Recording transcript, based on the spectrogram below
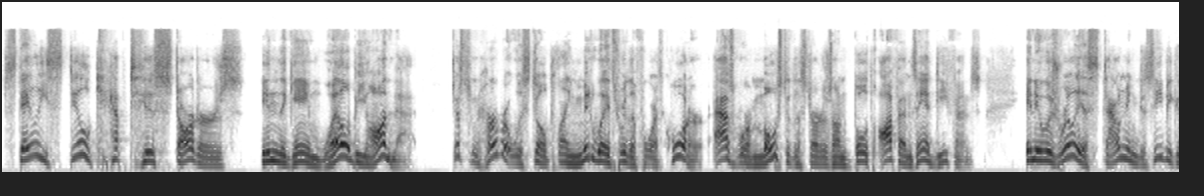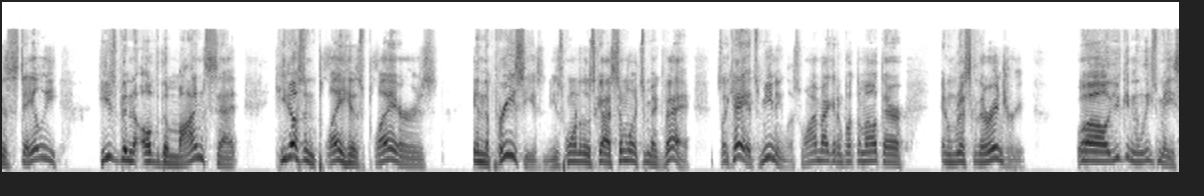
Staley still kept his starters in the game well beyond that. Justin Herbert was still playing midway through the fourth quarter, as were most of the starters on both offense and defense. And it was really astounding to see because Staley, he's been of the mindset he doesn't play his players in the preseason. He's one of those guys similar to McVay. It's like, hey, it's meaningless. Why am I going to put them out there and risk their injury? Well, you can at least make,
